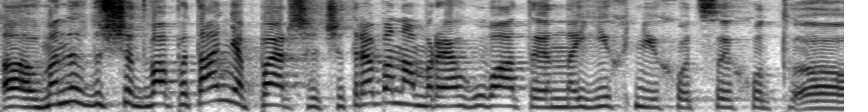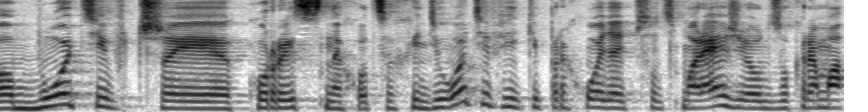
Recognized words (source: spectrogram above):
В мене ще два питання. Перше, чи треба нам реагувати на їхніх оцих от е, ботів чи корисних оцих ідіотів, які приходять в соцмережі? От, зокрема,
